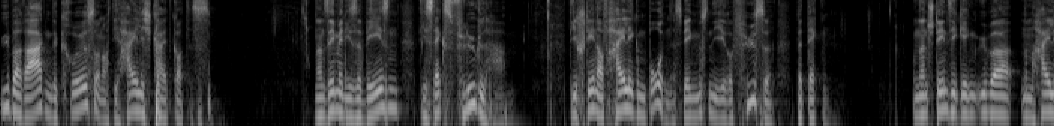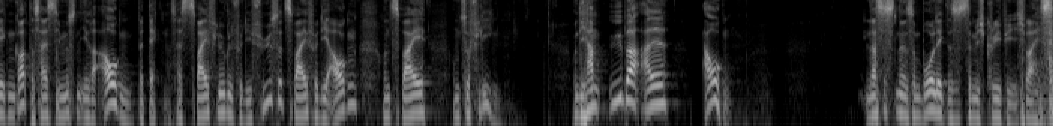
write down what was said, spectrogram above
überragende Größe und auch die Heiligkeit Gottes. Und dann sehen wir diese Wesen, die sechs Flügel haben. Die stehen auf heiligem Boden, deswegen müssen die ihre Füße bedecken. Und dann stehen sie gegenüber einem heiligen Gott. Das heißt, sie müssen ihre Augen bedecken. Das heißt, zwei Flügel für die Füße, zwei für die Augen und zwei, um zu fliegen. Und die haben überall Augen. Und das ist eine Symbolik, das ist ziemlich creepy, ich weiß.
